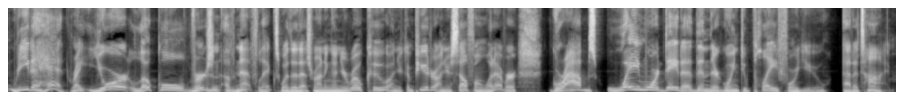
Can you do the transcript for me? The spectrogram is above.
read ahead, right? Your local version of Netflix, whether that's running on your Roku, on your computer, on your cell phone, whatever, grabs way more data than they're going to play for you at a time.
